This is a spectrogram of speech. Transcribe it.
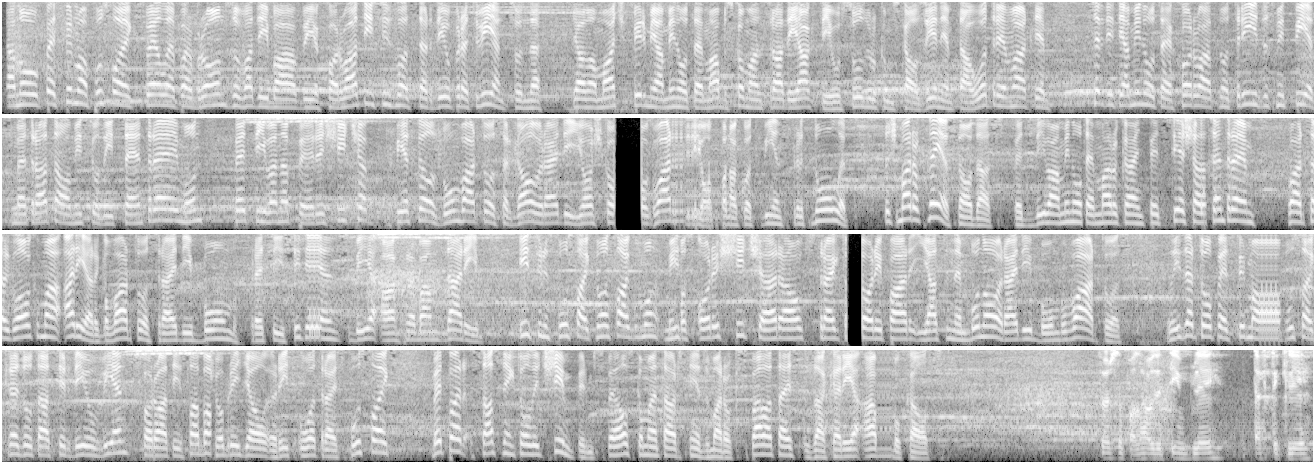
Jā, nu, pēc pirmā puslaika spēlē par bronzu vadībā bija Horvātijas izlase ar 2-1. Un eh, jau no mača pirmajām minūtēm abas komandas rādīja aktīvus uzbrukumus kā uz vieniem, tā otriem vārtiem. 7. minūtē Horvāti no 35 metru attāluma izpildīja centrējumu un pēc Ivana Perišiča piespēles bumbvārtos ar galvu raidīja Joško. Gvardiola panākot 1-0. Taču Maroka neiesnaudās. Pēc divām minūtēm marokāņi pēc tiešā centrējuma vārds ar laukumā arī ar vārtos raidīja bumbu. Precīzi sitiens bija Ahrabam darība. Īspirms puslaika noslēguma Mīsls Orišķičs ar augstu trajektoriju pār Jasinem Buno raidīja bumbu vārtos. Līdz ar to pēc pirmā puslaika rezultāts ir 2-1. Horvātijas labā šobrīd jau rit otrais puslaiks, bet par sasniegto līdz šim pirms spēles komentāru sniedz Marokas spēlētājs Zakarija Abukals. First of all how the team play tactically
